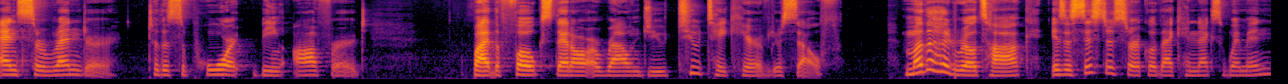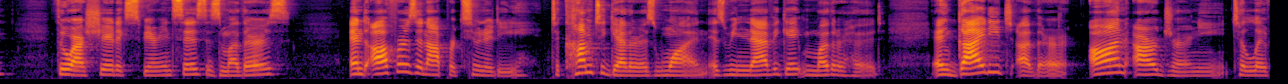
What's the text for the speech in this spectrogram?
and surrender to the support being offered by the folks that are around you to take care of yourself. Motherhood Real Talk is a sister circle that connects women through our shared experiences as mothers and offers an opportunity to come together as one as we navigate motherhood and guide each other on our journey to live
